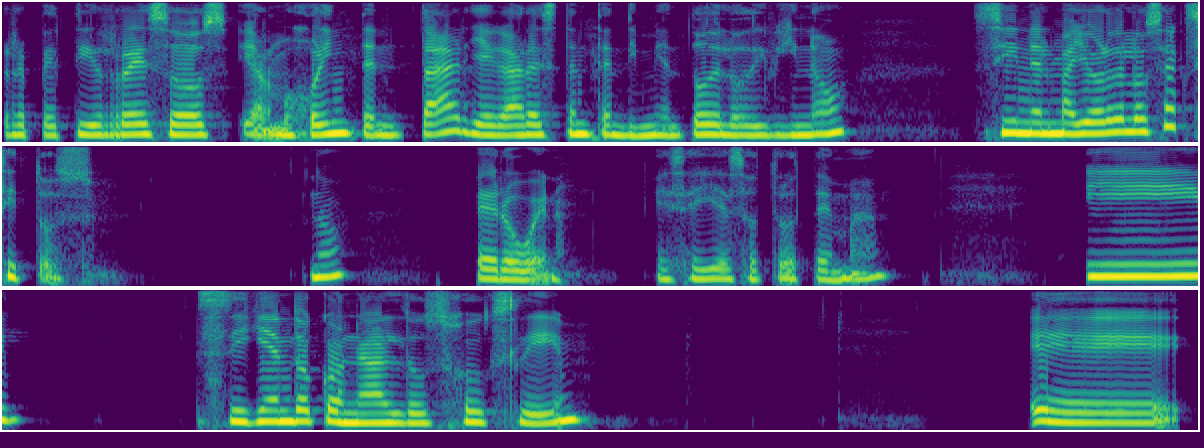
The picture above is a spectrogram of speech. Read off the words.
repetir rezos y a lo mejor intentar llegar a este entendimiento de lo divino sin el mayor de los éxitos, ¿no? Pero bueno, ese ya es otro tema. Y siguiendo con Aldous Huxley, eh,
